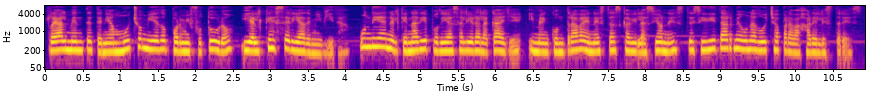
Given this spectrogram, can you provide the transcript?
Realmente tenía mucho miedo por mi futuro y el qué sería de mi vida. Un día en el que nadie podía salir a la calle y me encontraba en estas cavilaciones, decidí darme una ducha para bajar el estrés.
